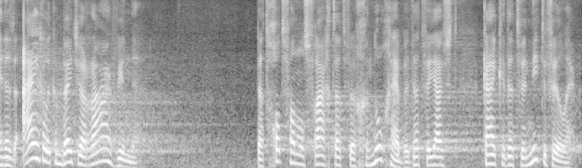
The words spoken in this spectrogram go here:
En het eigenlijk een beetje raar vinden. Dat God van ons vraagt dat we genoeg hebben. Dat we juist kijken dat we niet te veel hebben.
